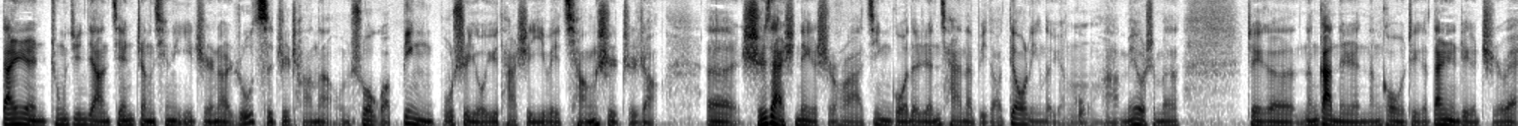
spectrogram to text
担任中军将兼正卿一职呢，如此之长呢，我们说过，并不是由于他是一位强势执政，呃，实在是那个时候啊，晋国的人才呢比较凋零的缘故啊，没有什么这个能干的人能够这个担任这个职位。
